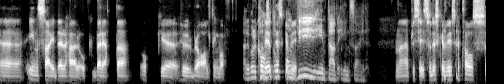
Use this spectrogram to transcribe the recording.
eh, insider här och berätta och eh, hur bra allting var. Ja, det vore konstigt det ska om, om vi- vi inte hade inside. Nej, precis. Så det ska vi ska ta oss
